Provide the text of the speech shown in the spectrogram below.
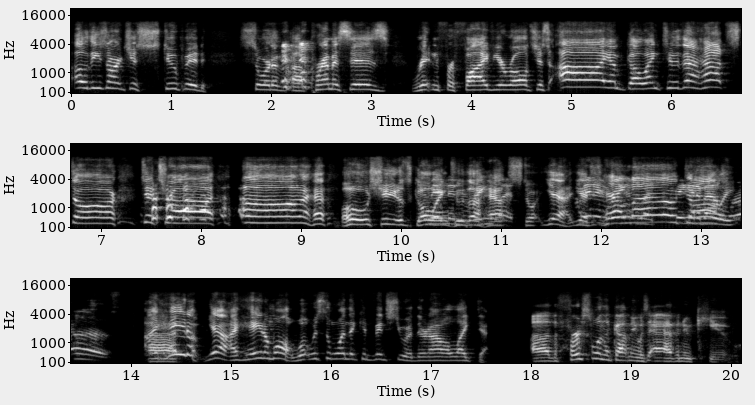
oh, these aren't just stupid sort of uh, premises written for five year olds. Just I am going to the hat store to try on a hat. Oh, she is going to the hat store. Yeah, I'm yeah. just, Hello, Dolly. I Uh, hate them. Yeah, I hate them all. What was the one that convinced you or they're not all like that? Uh, the first one that got me was Avenue Q,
